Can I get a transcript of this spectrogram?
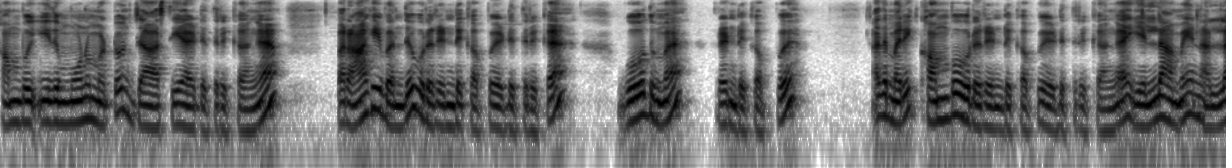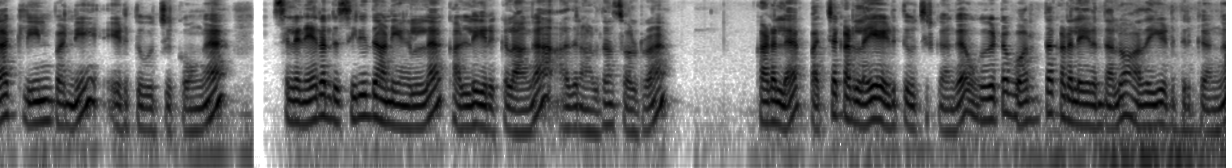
கம்பு இது மூணு மட்டும் ஜாஸ்தியாக எடுத்திருக்கேங்க. இப்போ ராகி வந்து ஒரு ரெண்டு கப்பு எடுத்திருக்கேன். கோதுமை ரெண்டு கப்பு. அது மாதிரி கம்பு ஒரு ரெண்டு கப்பு எடுத்திருக்கேங்க. எல்லாமே நல்லா க்ளீன் பண்ணி எடுத்து வச்சுக்கோங்க. சில நேரம் இந்த சிறுதானியங்களில் கல் இருக்கலாங்க. அதனால தான் சொல்கிறேன் கடலை பச்சை கடலையே எடுத்து வச்சுருக்காங்க. உங்கள்கிட்ட வறுத்த கடலை இருந்தாலும் அதையும் எடுத்திருக்காங்க.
